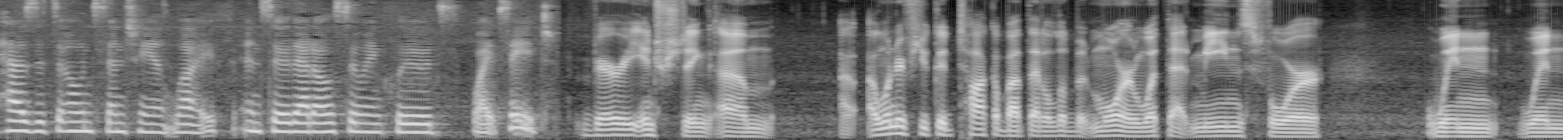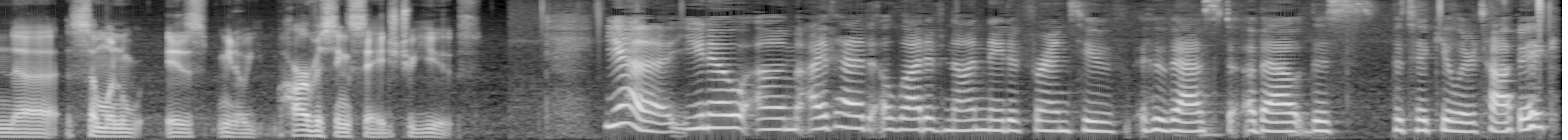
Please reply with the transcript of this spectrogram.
has its own sentient life, and so that also includes white sage. Very interesting. Um, I wonder if you could talk about that a little bit more and what that means for when when uh, someone is you know harvesting sage to use. Yeah, you know, um, I've had a lot of non-native friends who've who've asked about this particular topic,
